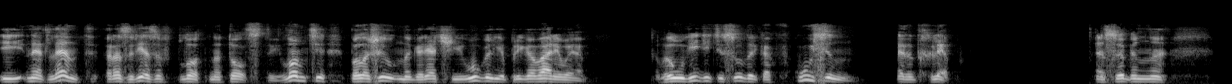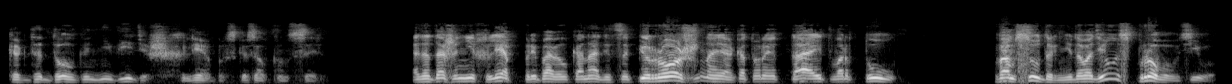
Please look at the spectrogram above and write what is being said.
и Недленд, разрезав плод на толстые ломти, положил на горячие уголья, приговаривая, «Вы увидите, сударь, как вкусен этот хлеб!» Особенно когда долго не видишь хлеба, — сказал консель. — Это даже не хлеб, — прибавил канадец, — а пирожное, которое тает во рту. Вам, сударь, не доводилось пробовать его?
